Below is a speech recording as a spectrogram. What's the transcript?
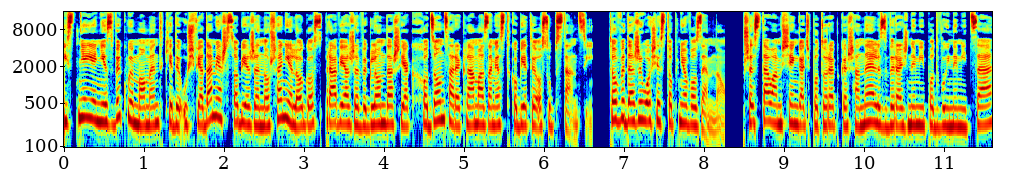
Istnieje niezwykły moment, kiedy uświadamiasz sobie, że noszenie logo sprawia, że wyglądasz jak chodząca reklama zamiast kobiety o substancji. To wydarzyło się stopniowo ze mną. Przestałam sięgać po torebkę Chanel z wyraźnymi podwójnymi C,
